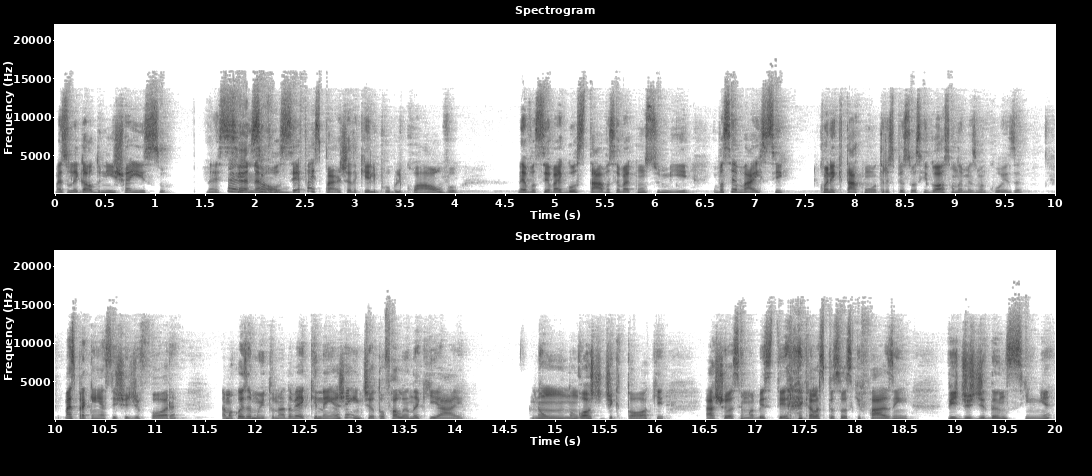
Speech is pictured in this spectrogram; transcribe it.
Mas o legal do nicho é isso. Né? Se, é, se você faz parte daquele público-alvo, né, você vai gostar, você vai consumir e você vai se conectar com outras pessoas que gostam da mesma coisa. Mas para quem assiste de fora, é uma coisa muito nada a ver. Que nem a gente. Eu tô falando aqui, ai, não, não gosto de TikTok. Acho assim uma besteira aquelas pessoas que fazem vídeos de dancinha.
